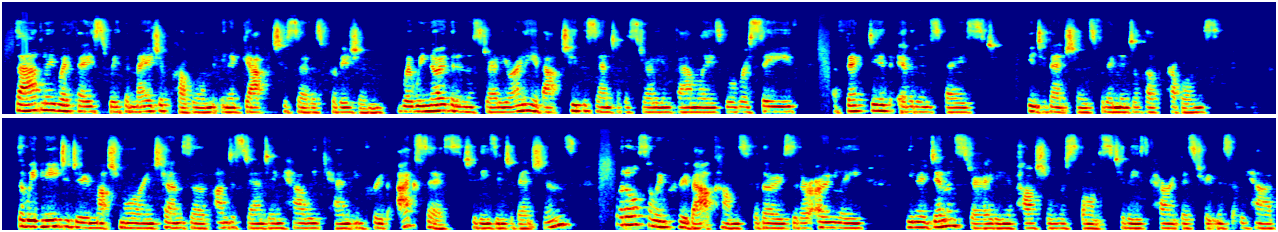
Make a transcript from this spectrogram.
sadly we're faced with a major problem in a gap to service provision, where we know that in Australia only about 2% of Australian families will receive effective evidence based interventions for their mental health problems. So we need to do much more in terms of understanding how we can improve access to these interventions, but also improve outcomes for those that are only you know, demonstrating a partial response to these current best treatments that we have.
